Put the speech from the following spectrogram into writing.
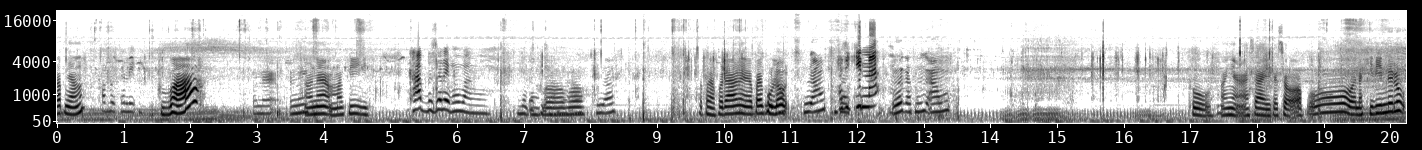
ครับหยังขับรถสลิงว้าเอาหน้าอันนี้เอาหน้ามาพี่ขับรถสลิงมาบังอย่าบังบ่บ่ถือเอาสปาพอดาวเนี่ยไปผูโลดถือเอาให้ที่กินนะเออกระถือเอาโถเอาหยาใส่กระสอบ โอ้อันนะขี้ดินด้วยลูก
